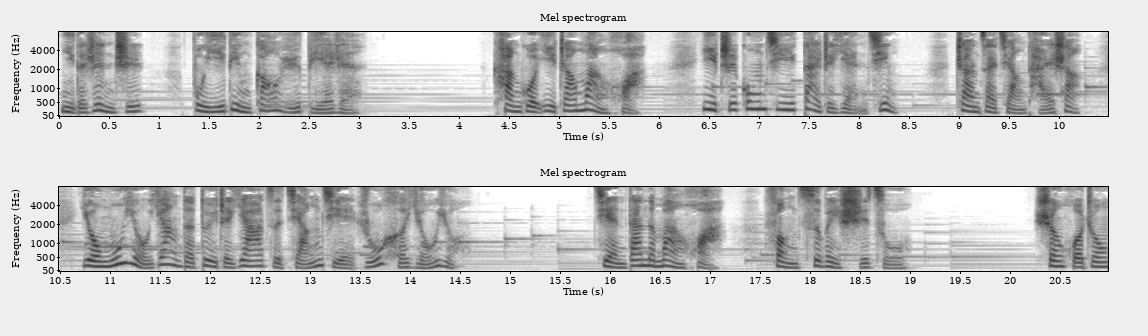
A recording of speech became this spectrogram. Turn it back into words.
你的认知。不一定高于别人。看过一张漫画，一只公鸡戴着眼镜，站在讲台上，有模有样的对着鸭子讲解如何游泳。简单的漫画，讽刺味十足。生活中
